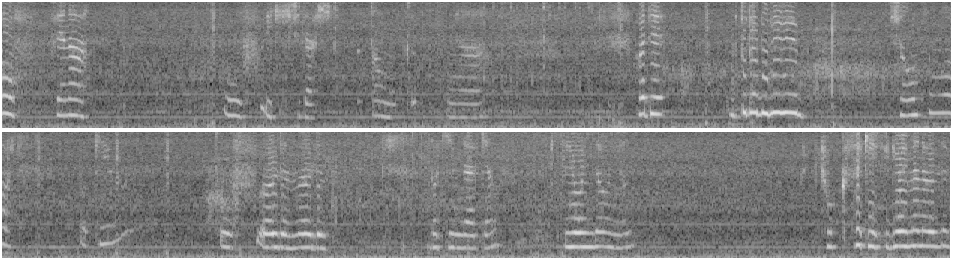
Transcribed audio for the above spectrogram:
of fena. Uf iki kişiler. Amık. Ya. Hadi kurtarabilirim. Şansım var. Bakayım. Uf öldüm öldüm. Bakayım derken bir oyunda oynayalım. Çok kısa kesti. Hemen öldüm.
